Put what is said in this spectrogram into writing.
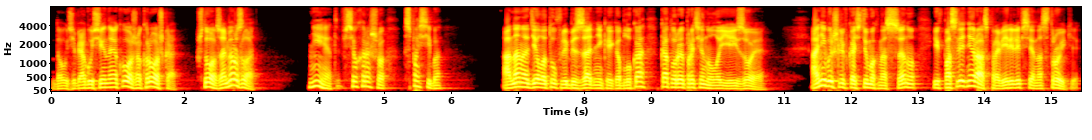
«Да у тебя гусиная кожа, крошка! Что, замерзла?» «Нет, все хорошо, спасибо». Она надела туфли без задника и каблука, которые протянула ей Зоя. Они вышли в костюмах на сцену и в последний раз проверили все настройки.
